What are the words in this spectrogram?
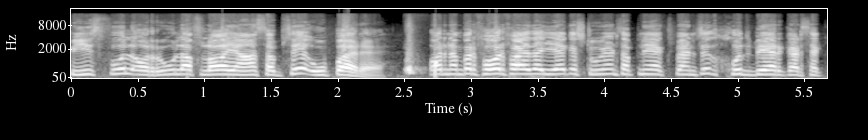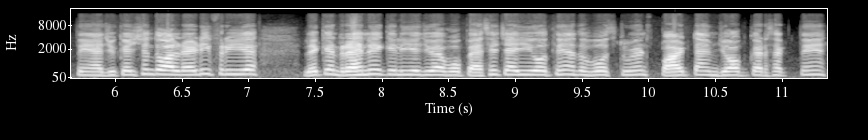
पीसफुल और रूल ऑफ़ लॉ यहाँ सबसे ऊपर है। और नंबर फोर फ़ायदा यह है कि स्टूडेंट्स अपने एक्सपेंसेस खुद बेयर कर सकते हैं। एजुकेशन तो ऑलरेडी फ्री है, लेकिन रहने के लिए जो है वो पैसे चाहिए होते हैं तो वो स्टूडेंट्स पार्ट टाइम जॉब कर सकते हैं।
